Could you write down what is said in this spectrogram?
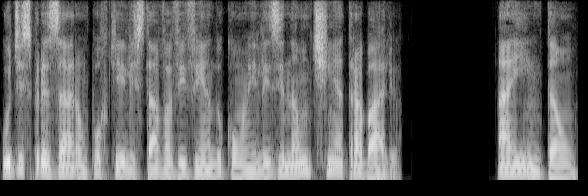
o desprezaram porque ele estava vivendo com eles e não tinha trabalho. Aí então,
